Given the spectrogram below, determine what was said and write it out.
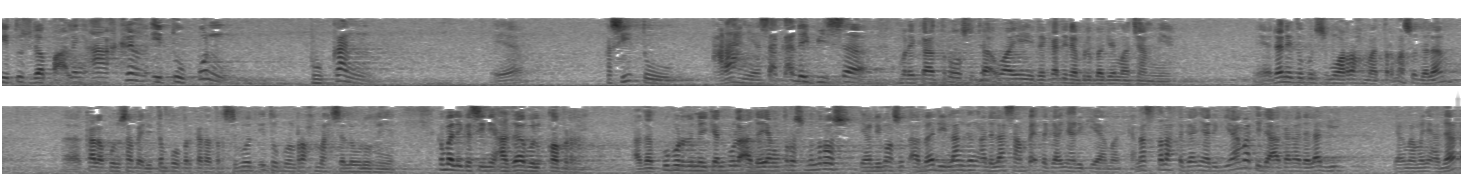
Itu sudah paling akhir itu pun bukan ya ke situ arahnya seakan bisa mereka terus dakwai dekat dengan berbagai macamnya ya, dan itu pun semua rahmat termasuk dalam uh, kalaupun sampai ditempuh perkara tersebut itu pun rahmah seluruhnya. Kembali ke sini azabul qabr. Adab kubur demikian pula ada yang terus menerus Yang dimaksud abadi langgeng adalah sampai tegaknya hari kiamat. Karena setelah tegaknya hari kiamat tidak akan ada lagi Yang namanya adab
